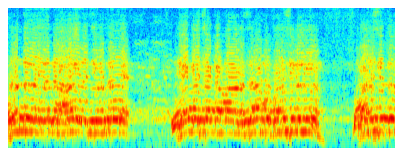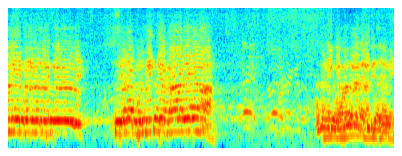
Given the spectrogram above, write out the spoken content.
ஒன்றில் இருந்த ஆயிரத்தி ஒன்று ஏக்கச்சக்கமான சிறப்பு பரிசுகளையும் பரிசு தொழிலை பெறுவதற்கு சிறப்பு மிக்க காலையா அண்ணா, நீங்க வரல நன்றிசாமி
